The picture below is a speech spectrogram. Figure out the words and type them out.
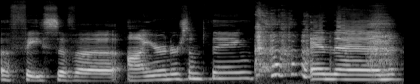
a face of a iron or something. and then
